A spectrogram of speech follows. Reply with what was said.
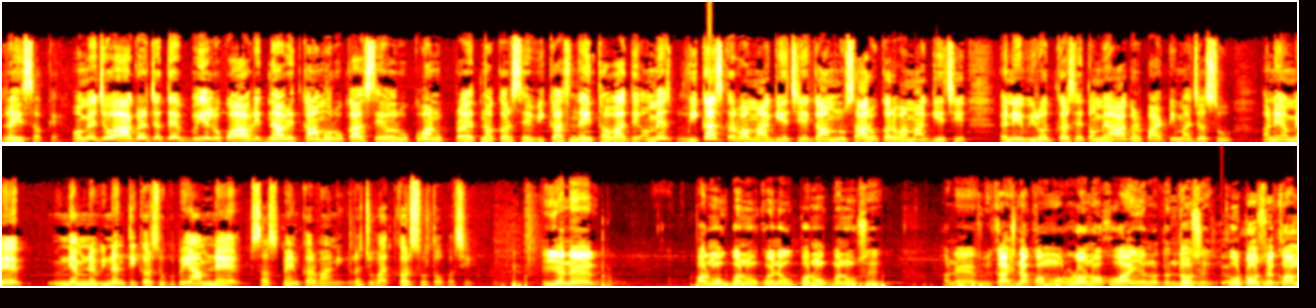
રહી શકે. અમે જો આગળ જતે એ લોકો આવી રીતના આવી રીત કામો રોકાશે, રોકવાનો પ્રયત્ન કરશે, વિકાસ નહીં થવા દે, અમે વિકાસ કરવા માગીએ છીએ, ગામનું સારું કરવા માગીએ છીએ અને વિરોધ કરશે તો અમે આગળ પાર્ટીમાં જશું અને અમે એમને વિનંતી કરશું કે ભાઈ આમને સસ્પેન્ડ કરવાની રજૂઆત કરશું તો પછી. એને પ્રમુખ બનવું, કોઈને ઉપપ્રમુખ બનવું છે. અને વિકાસના કામમાં રોડો નાખવા એનો ધંધો છે. ખોટો છે કામ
